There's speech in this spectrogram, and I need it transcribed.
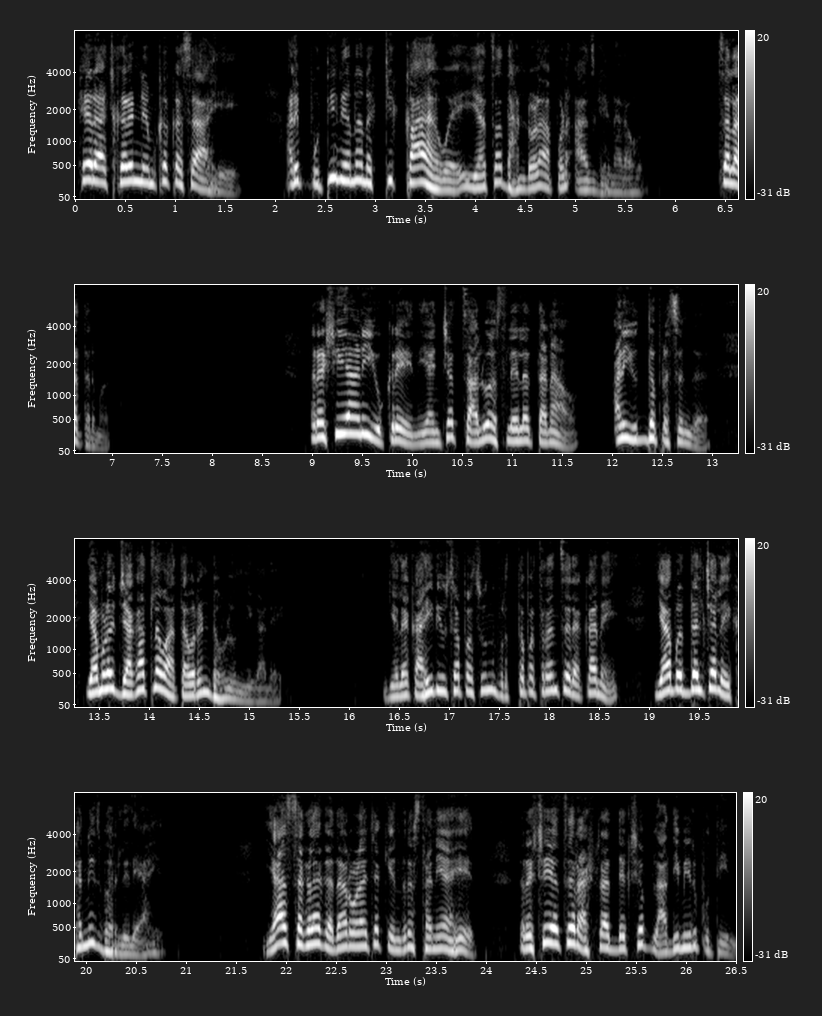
हे राजकारण नेमकं कसं आहे? आणि पुतीन यांना नक्की काय हवंय याचा धांडोळा आपण आज घेणार आहोत. चला तर मग. रशिया आणि युक्रेन यांच्यात चालू असलेला तणाव आणि युद्धप्रसंग यामुळे जगातलं वातावरण ढवळून निघालंय गेल्या काही दिवसापासून वृत्तपत्रांचे रकाने याबद्दलच्या लेखांनीच भरलेले आहेत. या सगळ्या गदारोळाच्या केंद्रस्थानी आहेत रशियाचे राष्ट्राध्यक्ष व्लादिमीर पुतीन.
